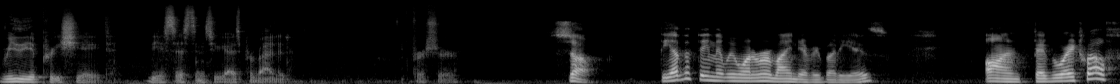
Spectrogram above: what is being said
really appreciate the assistance you guys provided for sure. So, the other thing that we want to remind everybody is on February 12th,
